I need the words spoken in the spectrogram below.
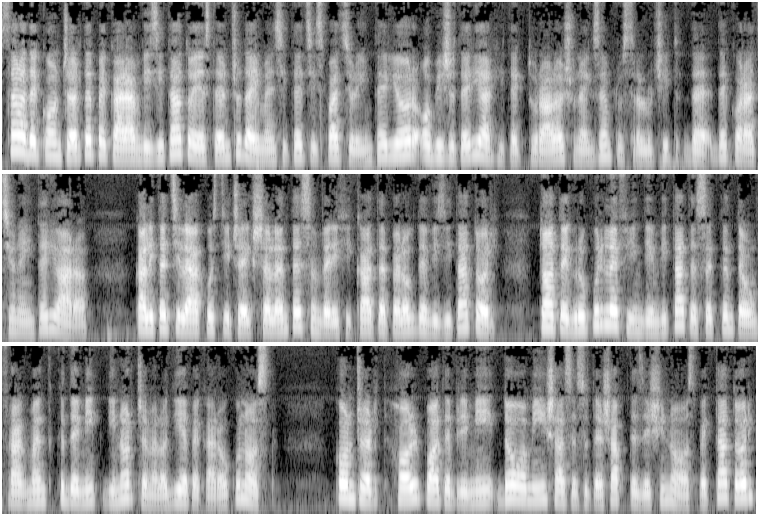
Sala de concerte pe care am vizitat-o este, în ciuda imensității spațiului interior, o bijuterie arhitecturală și un exemplu strălucit de decorațiune interioară. Calitățile acustice excelente sunt verificate pe loc de vizitatori toate grupurile fiind invitate să cânte un fragment cât de mic din orice melodie pe care o cunosc. Concert Hall poate primi 2679 spectatori,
